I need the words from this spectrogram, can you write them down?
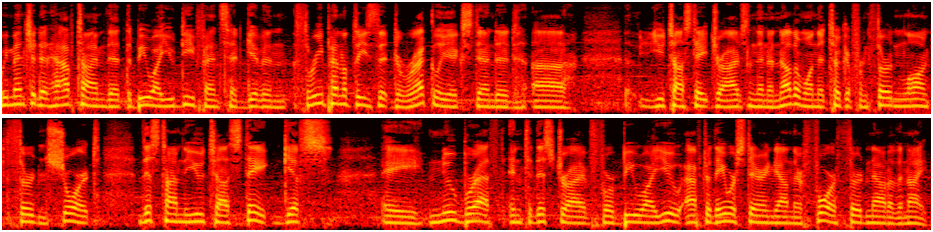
We mentioned at halftime that the BYU defense had given three penalties that directly extended uh, Utah State drives, and then another one that took it from third and long to third and short. This time, the Utah State gifts a new breath into this drive for BYU after they were staring down their fourth third and out of the night.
